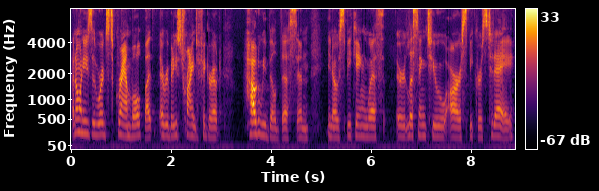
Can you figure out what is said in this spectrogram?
I don't want to use the word scramble, but everybody's trying to figure out how do we build this? And, you know, speaking with, or listening to our speakers today,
